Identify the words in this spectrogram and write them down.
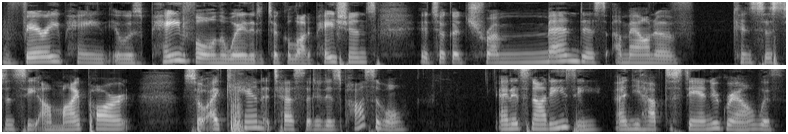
very pain it was painful in the way that it took a lot of patience. It took a tremendous amount of consistency on my part. So I can attest that it is possible. And it's not easy. And you have to stand your ground with,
